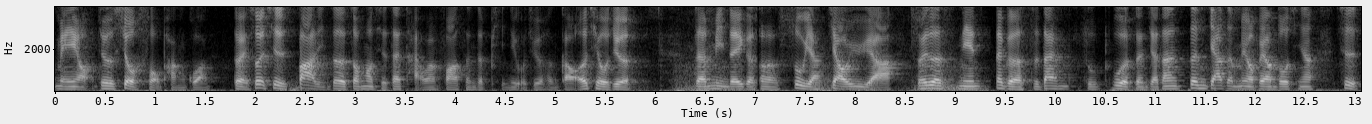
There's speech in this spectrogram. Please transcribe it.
没有，就是袖手旁观。对，所以其实霸凌这个状况，其实在台湾发生的频率，我觉得很高，而且我觉得。人民的一个呃素养教育啊，随着年那个时代逐步的增加，但是增加的没有非常多情况，是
